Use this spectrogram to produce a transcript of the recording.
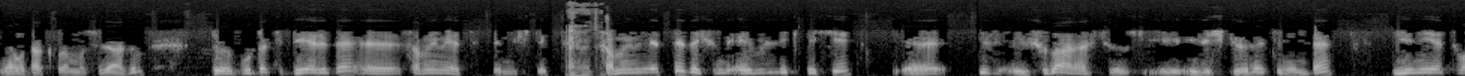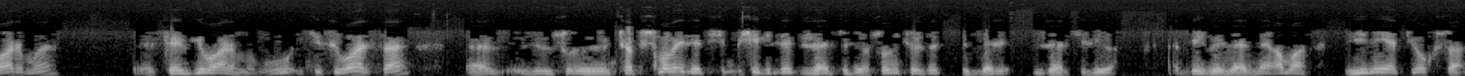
ne odaklanması lazım. Buradaki diğeri de e, samimiyet demiştik. Evet. Samimiyette de şimdi evlilikteki e, biz e, şunu araştırıyoruz e, ilişki yönetiminde. İyi niyet var mı? E, sevgi var mı? Bu ikisi varsa e, çatışmalı iletişim bir şekilde düzeltiliyor. Çözme stilleri düzeltiliyor. Birbirlerine ama iyi niyet yoksa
